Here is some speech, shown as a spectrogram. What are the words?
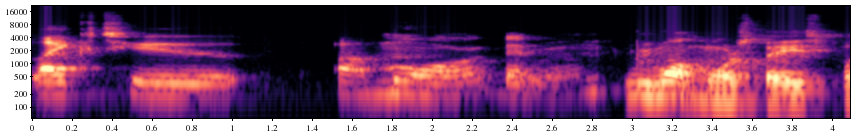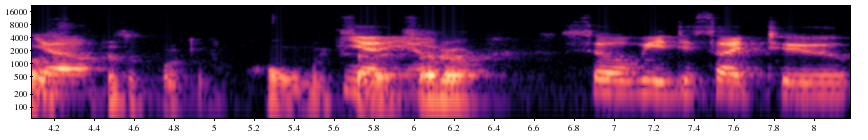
like to uh, more bedroom we want more space plus Yeah. because of working from home, etc., Yeah, yeah. etc. so we decide to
